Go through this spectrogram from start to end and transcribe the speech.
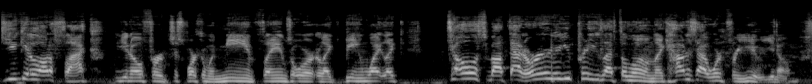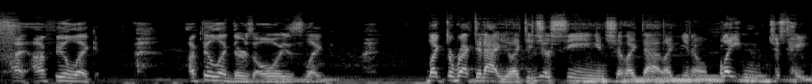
do you get a lot of flack, you know, for just working with me and flames or like being white, like? Tell us about that, or are you pretty left alone? Like, how does that work for you? You know, I, I feel like I feel like there's always like like directed at you, like that you're seeing and shit like that, like you know, blatant just hate.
